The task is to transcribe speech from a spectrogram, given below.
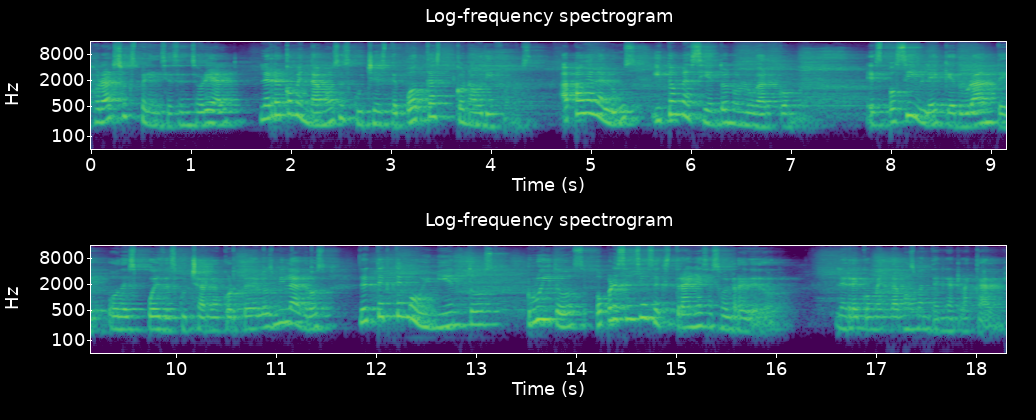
Mejorar su experiencia sensorial, le recomendamos escuche este podcast con audífonos, apague la luz y tome asiento en un lugar cómodo. Es posible que durante o después de escuchar la Corte de los Milagros detecte movimientos, ruidos o presencias extrañas a su alrededor. Le recomendamos mantener la calma.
